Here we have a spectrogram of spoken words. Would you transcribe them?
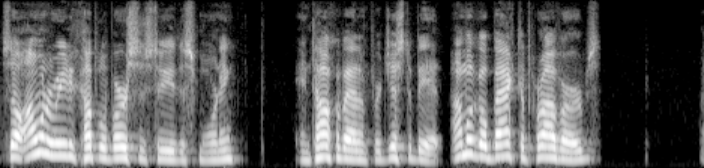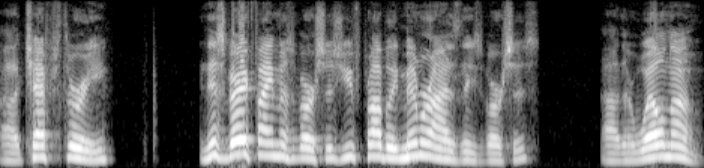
So, I want to read a couple of verses to you this morning and talk about them for just a bit. I'm going to go back to Proverbs uh, chapter 3. And this very famous verses, you've probably memorized these verses. Uh, they're well known.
